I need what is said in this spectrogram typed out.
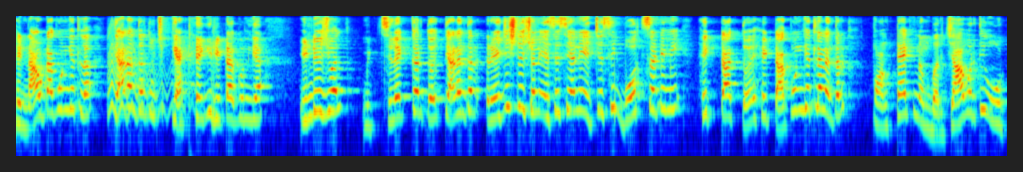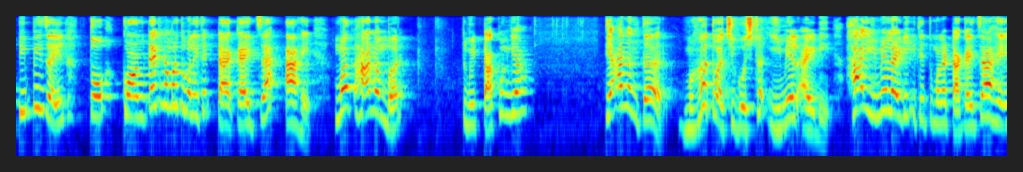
हे नाव टाकून घेतलं त्यानंतर तुमची कॅटेगरी टाकून घ्या. इंडिव्हिज्युअल मी सिलेक्ट करतोय. त्यानंतर रेजिस्ट्रेशन एस एस सी आणि एच एस सी बोथसाठी मी हे टाकतोय. हे टाकून घेतल्यानंतर कॉन्टॅक्ट नंबर ज्यावरती ओ टी पी जाईल तो कॉन्टॅक्ट नंबर तुम्हाला इथे टाकायचा आहे. मग हा नंबर तुम्ही टाकून घ्या. त्यानंतर महत्त्वाची गोष्ट ईमेल आय डी हा ईमेल आय डी इथे तुम्हाला टाकायचा आहे.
